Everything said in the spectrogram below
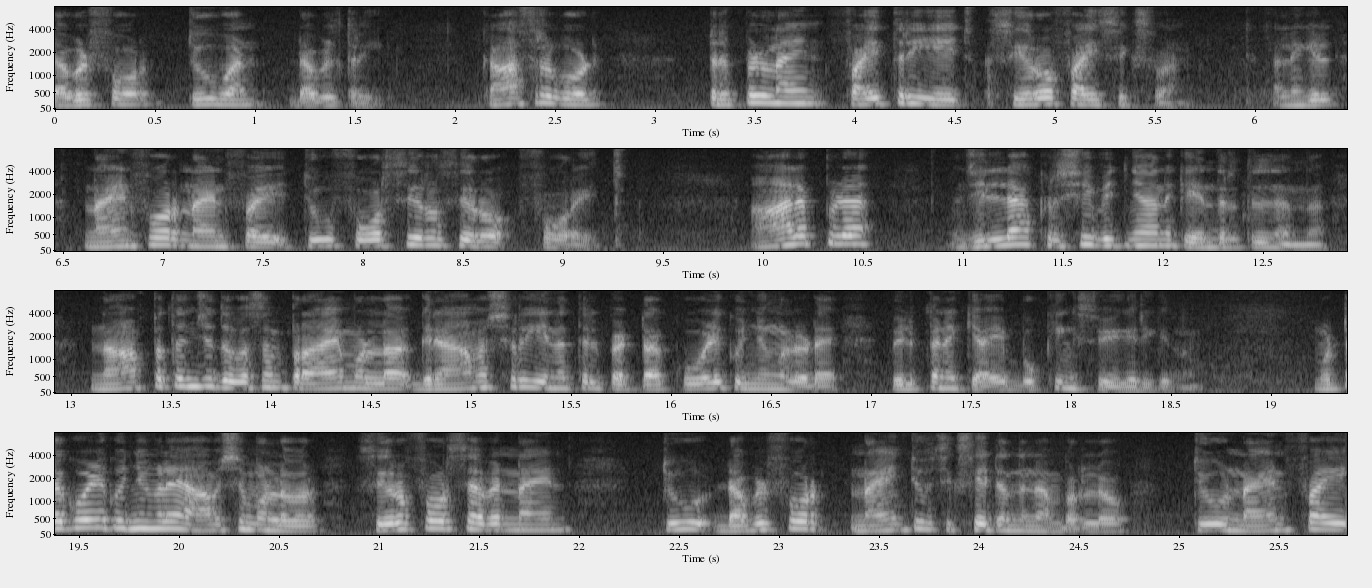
double four two one double three. Kasaragod triple nine five three eight zero five six one അല്ലെങ്കിൽ nine four nine five two four zero zero four eight. Alappuzha ജില്ലാ കൃഷി വിജ്ഞാന കേന്ദ്രത്തിൽ നിന്ന് നാൽപ്പത്തഞ്ച് ദിവസം പ്രായമുള്ള ഗ്രാമശ്രീ ഇനത്തിൽപ്പെട്ട കോഴിക്കുഞ്ഞുങ്ങളുടെ വിൽപ്പനയ്ക്കായി ബുക്കിംഗ് സ്വീകരിക്കുന്നു. മുട്ടക്കോഴി കുഞ്ഞുങ്ങളെ ആവശ്യമുള്ളവർ zero four seven nine two double four nine two six eight എന്ന നമ്പറിലോ two nine five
